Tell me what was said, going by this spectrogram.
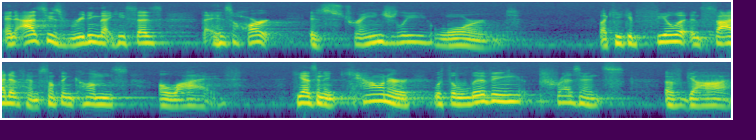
And as he's reading that, he says that his heart is strangely warmed. Like he could feel it inside of him, something comes alive. He has an encounter with the living presence of God.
